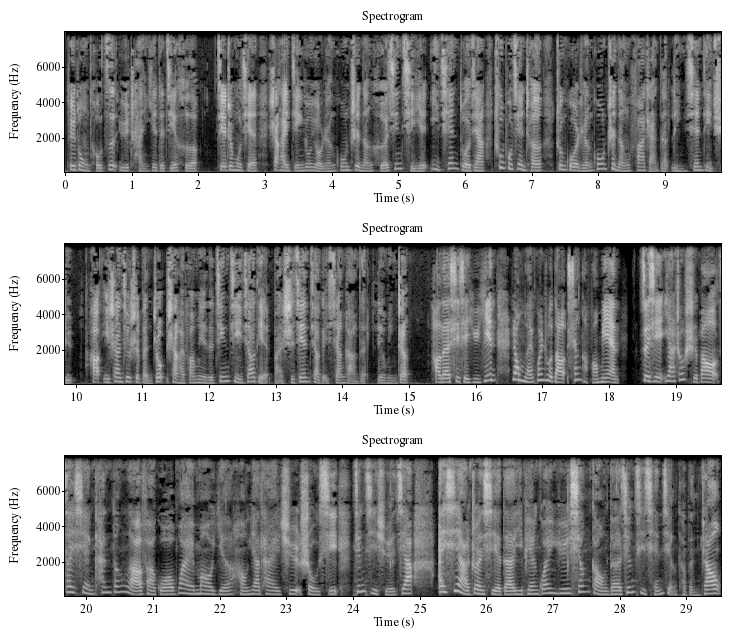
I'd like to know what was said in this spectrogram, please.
推动投资与产业的结合。截至目前，上海已经拥有人工智能核心企业一千多家，初步建成中国人工智能发展的领先地区。好，以上就是本周上海方面的经济焦点，把时间交给香港的刘明正。好的，谢谢余音，让我们来关注到香港方面。最近，《亚洲时报》在线刊登了法国外贸银行亚太区首席经济学家艾希亚撰写的一篇关于香港的经济前景的文章。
